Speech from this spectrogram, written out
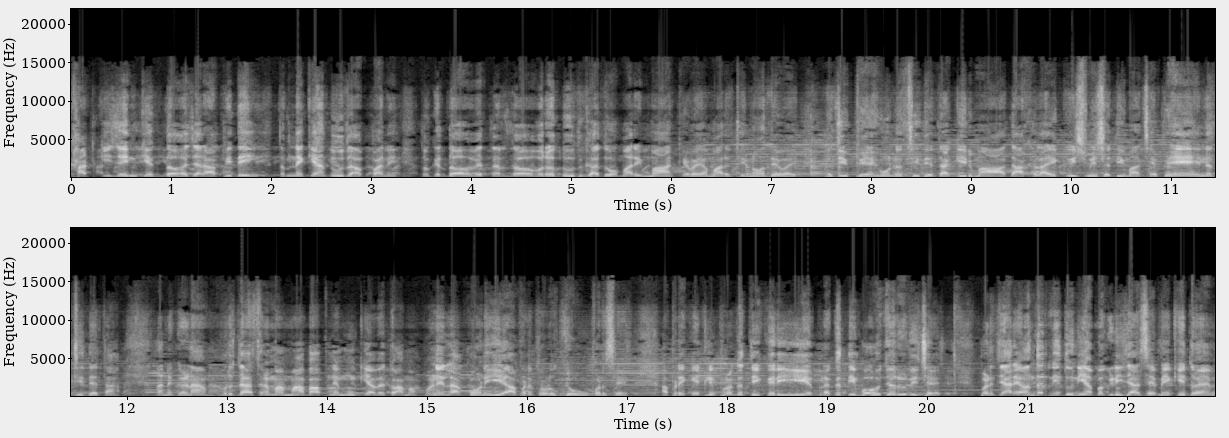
ખાટકી જઈને કે દહ હજાર આપી દઈ, તમને ક્યાં દૂધ આપવાની? તો કે દહ વેતર, દહ વર્ષ દૂધ ખાધું અમારી માં કહેવાય, અમારેથી ન દેવાય. હજી ભેહું નથી દેતા ગીરમાં. આ દાખલા એકવીસમી સદીમાં છે. ભેહ નથી દેતા. અને ઘણા વૃદ્ધાશ્રમમાં મા બાપને મૂકી આવે તો આમાં ભણેલા કોણ? એ આપણે થોડુંક જોવું પડશે. આપણે કેટલી પ્રગતિ કરી એ પ્રગતિ બહુ જરૂરી છે. પણ જ્યારે અંદરની દુનિયા બગડી જશે, મેં કીધું એમ.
